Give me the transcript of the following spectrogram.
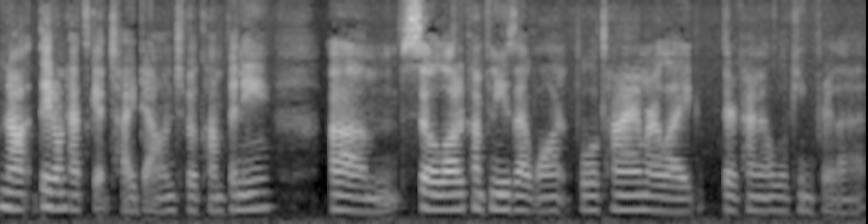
not they don't have to get tied down to a company. Um, so a lot of companies that want full time are like they're kind of looking for that.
